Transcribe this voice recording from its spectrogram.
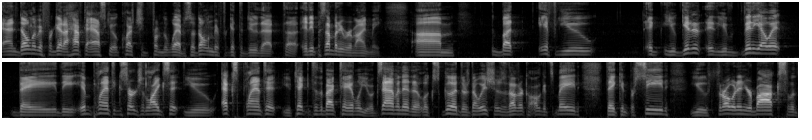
and don't let me forget, I have to ask you a question from the web. So don't let me forget to do that. Uh, it, somebody remind me. Um, but if you it, you get it, you video it, they the implanting surgeon likes it you explant it you take it to the back table you examine it it looks good there's no issues another call gets made they can proceed. You throw it in your box with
